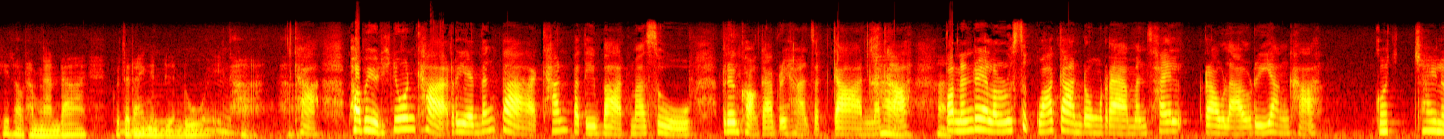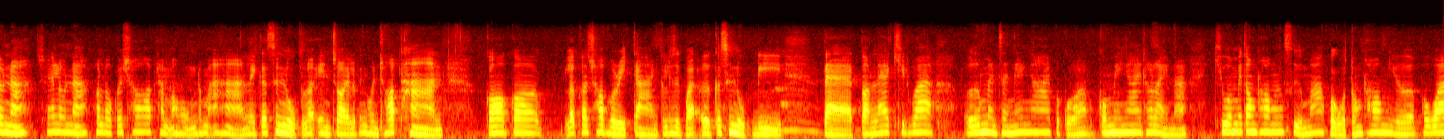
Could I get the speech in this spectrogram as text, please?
ที่เราทำงานได้ ก็จะได้เงินเดือนด้วยค่ะ ค่ะค่ะ พอไปอยู่ที่นู่นค่ะ เรียนตั้งแต่ขั้นปฏิบัติมาสู่เรื่องของการบริหารจัดการนะคะค่ะค่ะตอนนั้นเรียนเรารู้สึกว่าการโรงแรมมันใช่เราแล้วหรือยังคะก็ใช่แล้วนะ ใช่แล้วนะ เพราะเราก็ชอบทำอาหารทำอาหารอะไรก็สนุกแล้วเอนจอยแล้วเป็นคนชอบทาน ก็ก็แล้วก็ชอบบริการก็รู้สึกว่าเออก็สนุกดี แต่ตอนแรกคิดว่า เออมันจะง่ายๆปรากฏว่าก็ไม่ง่ายเท่าไหร่นะคิดว่าไม่ต้องท่องหนังสือมากปรากฏต้องท่องเยอะ เพราะว่า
